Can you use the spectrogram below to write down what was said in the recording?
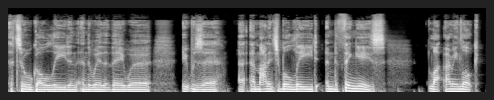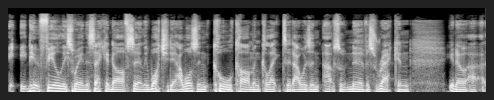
a two goal lead and, and the way that they were, it was a a manageable lead. And the thing is, like I mean, look, it, it, didn't feel this way in the second half. Certainly, watching it, I wasn't cool, calm, and collected. I was an absolute nervous wreck, and you know, I,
